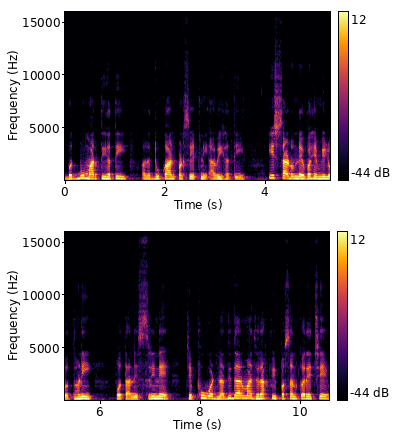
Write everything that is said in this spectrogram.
બદબુ મારતી હતી અને દુકાન પણ શેઠની આવી હતી. ઈશાળુને વહેમીલો ધણી પોતાની સ્ત્રીને જે ફૂવડના દીદારમાં જ રાખવી પસંદ કરે છે,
